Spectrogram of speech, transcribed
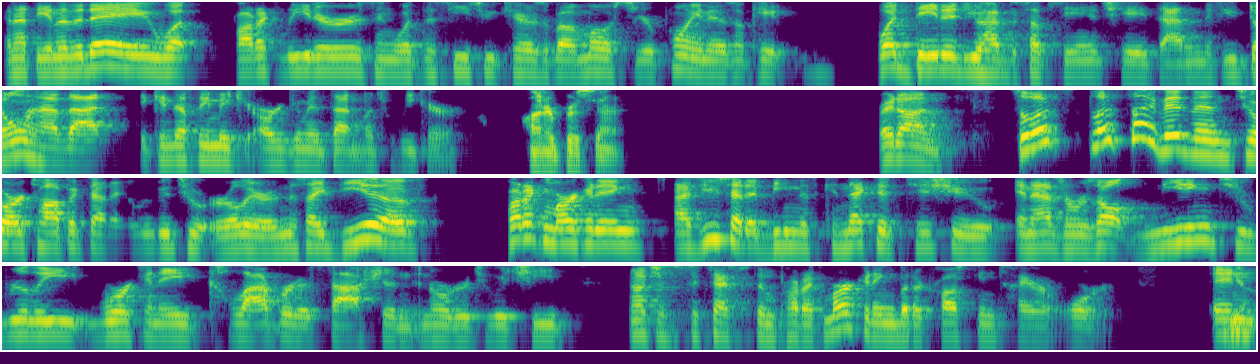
And at the end of the day, what product leaders and what the C suite cares about most, to your point, is okay, what data do you have to substantiate that? And if you don't have that, it can definitely make your argument that much weaker. 100%. Right on. So let's let's dive in then to our topic that I alluded to earlier, and this idea of product marketing, as you said, it being this connective tissue, and as a result, needing to really work in a collaborative fashion in order to achieve not just success within product marketing, but across the entire org. And yeah.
